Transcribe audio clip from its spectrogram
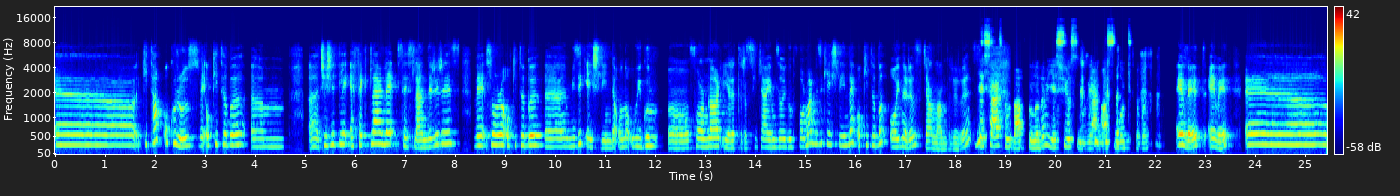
Ee, kitap okuruz ve o kitabı e, çeşitli efektlerle seslendiririz ve sonra o kitabı e, müzik eşliğinde ona uygun e, formlar yaratırız. Hikayemize uygun formlar. Müzik eşliğinde o kitabı oynarız, canlandırırız. Yaşarsınız aslında değil mi? Yaşıyorsunuz yani aslında o kitabı. Evet, evet. Ee,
